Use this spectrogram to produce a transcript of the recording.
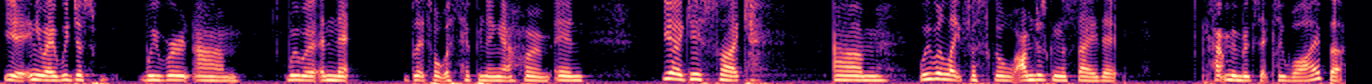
yeah anyway we just we weren't um we were in that that's what was happening at home and yeah i guess like um we were late for school i'm just going to say that I can't remember exactly why, but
